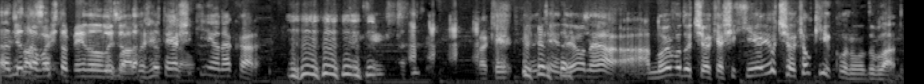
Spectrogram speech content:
Adianta a Nossa, voz também no dublado, legendário. A gente tem a Chiquinha, né, cara? pra quem não entendeu, né? A a noiva do Chuck é a Chiquinha e o Chuck é o Kiko no dublado.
